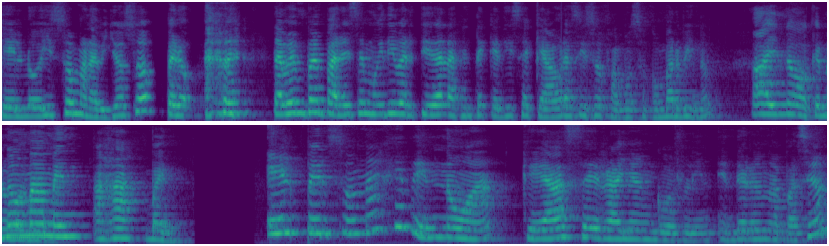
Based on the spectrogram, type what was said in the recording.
que lo hizo maravilloso, pero también me parece muy divertida la gente que dice que ahora se hizo famoso con Barbie, ¿no? Ay, no, que no. No mamen. Ajá, bueno. El personaje de Noah que hace Ryan Gosling en Diario de una Pasión,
